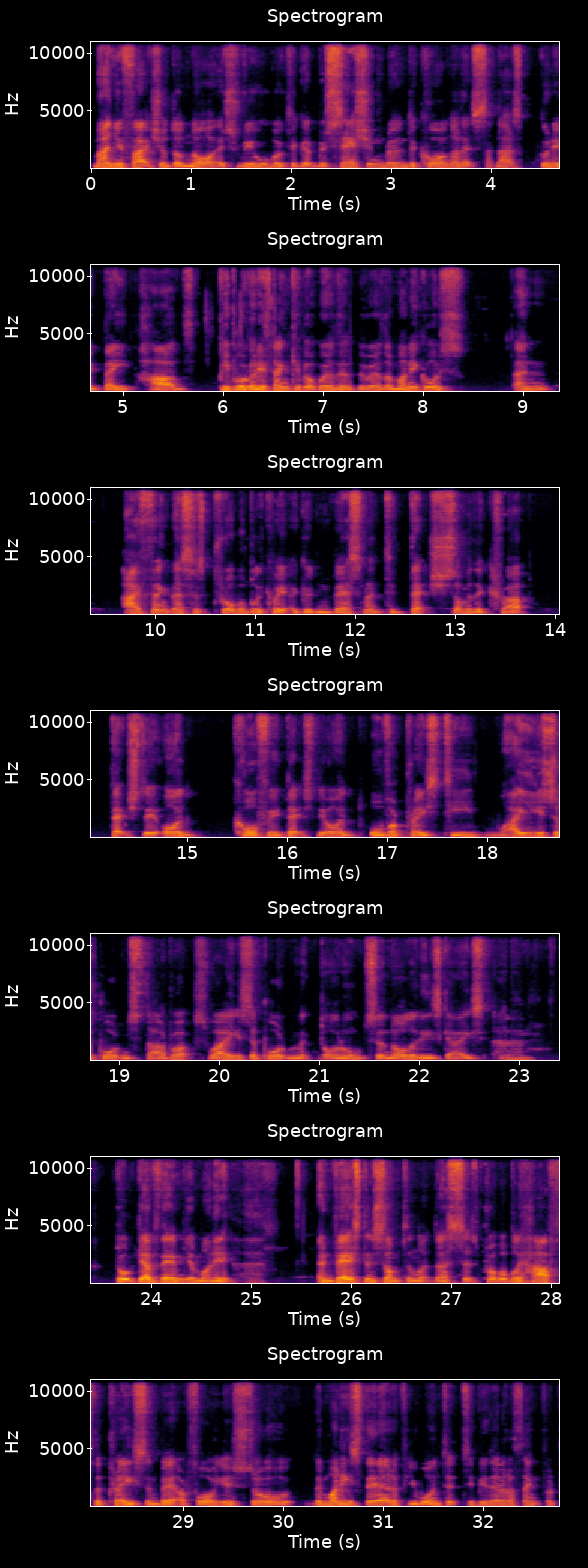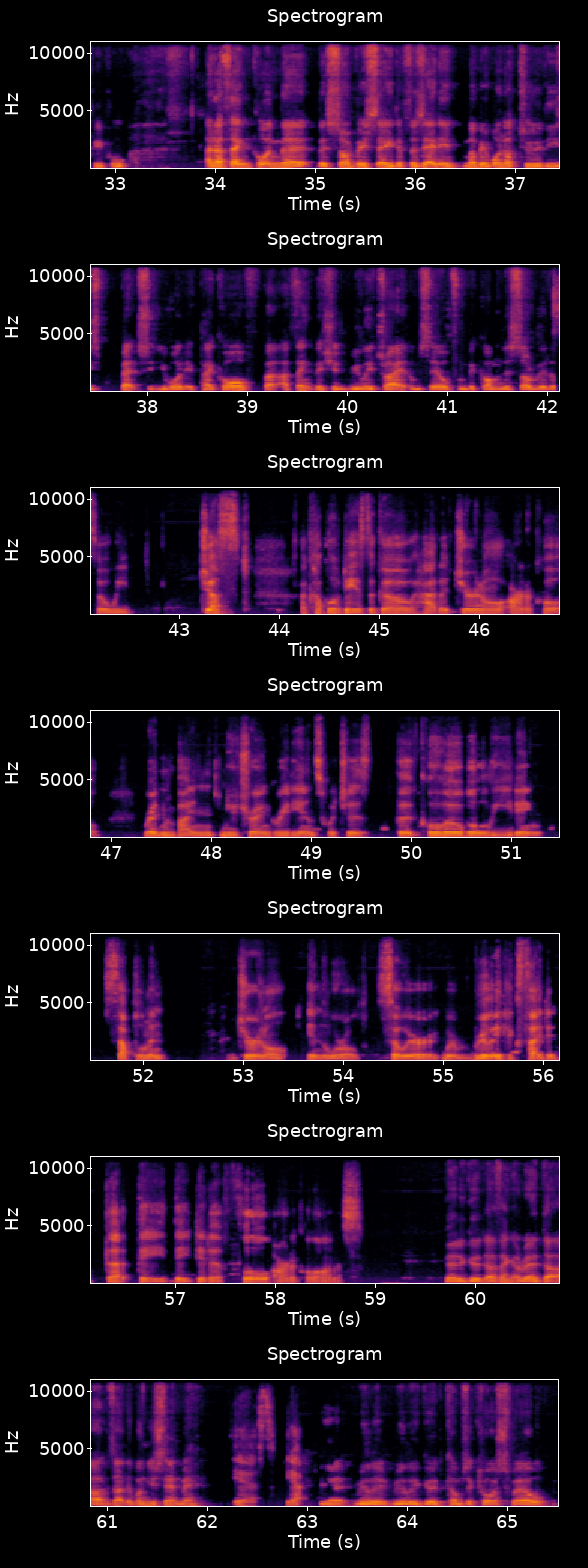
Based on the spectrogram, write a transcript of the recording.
manufactured or not, it's real. We're to get recession round the corner. It's that's going to bite hard. People are going to think about where the where their money goes, and I think this is probably quite a good investment to ditch some of the crap, ditch the odd coffee, ditch the odd overpriced tea. Why are you supporting Starbucks? Why are you supporting McDonald's and all of these guys? Mm. Don't give them your money. Invest in something like this. It's probably half the price and better for you. So the money's there if you want it to be there, I think, for people. And I think on the, the survey side, if there's any, maybe one or two of these bits that you want to pick off, but I think they should really try it themselves and become the survey. So we just a couple of days ago had a journal article written by Nutra Ingredients, which is the global leading supplement journal in the world. So we're we're really excited that they they did a full article on us. Very good. I think I read that. Is that the one you sent me? Yes. Yeah. Yeah, really, really good. Comes across well.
